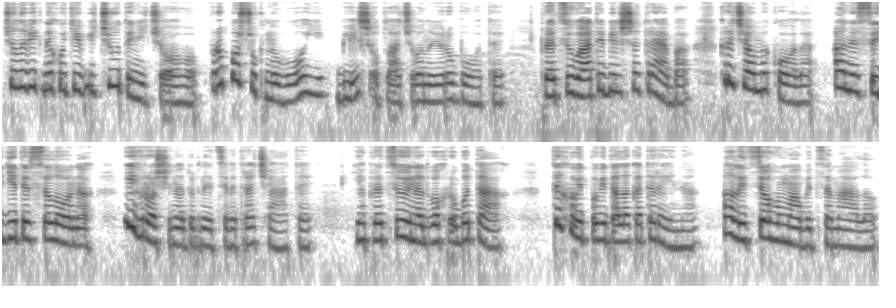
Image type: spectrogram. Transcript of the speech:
Чоловік не хотів і чути нічого про пошук нової, більш оплачуваної роботи. Працювати більше треба, кричав Микола, а не сидіти в салонах і гроші на дурниці витрачати. Я працюю на двох роботах, тихо відповідала Катерина, але цього, мабуть, замало.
